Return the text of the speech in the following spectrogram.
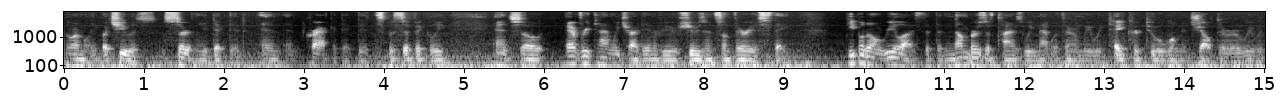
normally, but she was certainly addicted and, and crack addicted specifically. And so every time we tried to interview her, she was in some various state. People don't realize that the numbers of times we met with her and we would take her to a woman's shelter or we would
